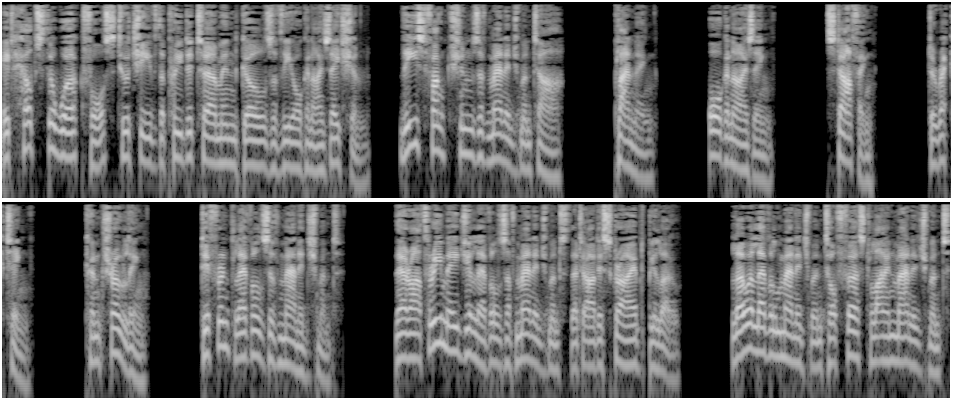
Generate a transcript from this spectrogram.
It helps the workforce to achieve the predetermined goals of the organization. These functions of management are planning, organizing, staffing, directing, controlling. Different levels of management. There are three major levels of management that are described below. Lower level management or first line management,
